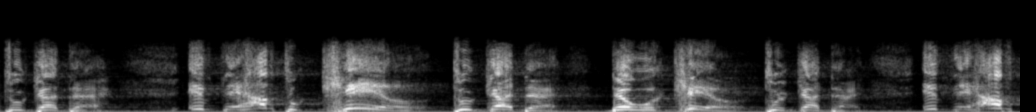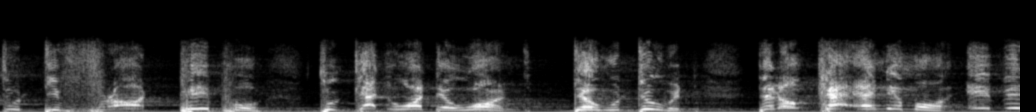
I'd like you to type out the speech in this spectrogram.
together. If they have to kill together, they will kill together. If they have to defraud people to get what they want, they will do it. They don't care anymore. Even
